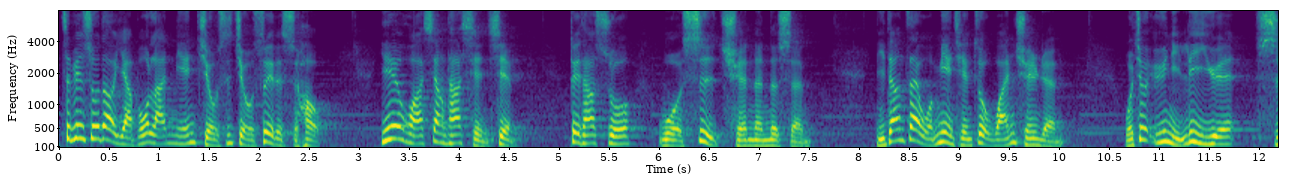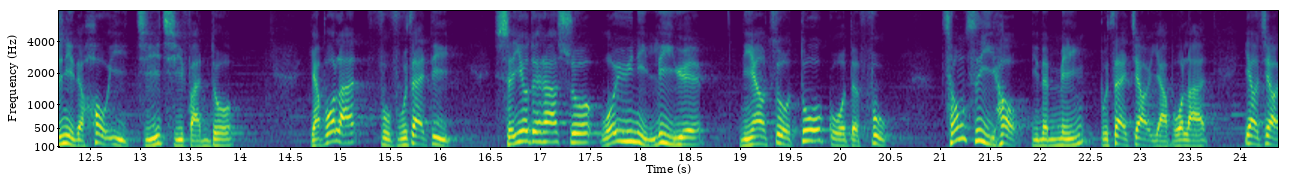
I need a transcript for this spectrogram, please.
这边说到亚伯兰年九十九岁的时候，耶和华向他显现，对他说：“我是全能的神，你当在我面前做完全人，我就与你立约，使你的后裔极其繁多。”亚伯兰俯伏在地，神又对他说：“我与你立约，你要做多国的父。”从此以后，你的名不再叫亚伯兰，要叫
